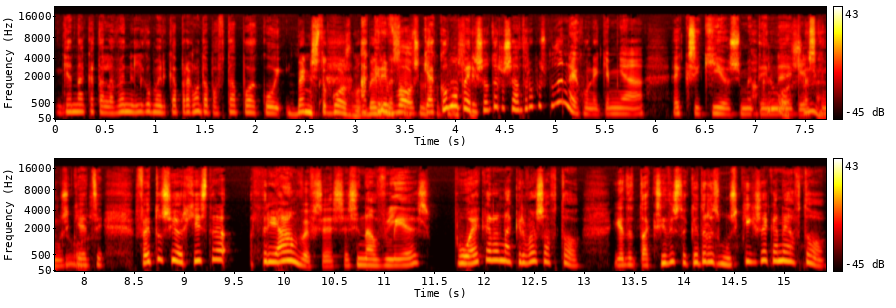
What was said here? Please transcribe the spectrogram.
για να καταλαβαίνει λίγο μερικά πράγματα από αυτά που ακούει. Μπαίνει στον κόσμο. Ακριβώς. Και ακόμα περισσότερο σε ανθρώπους που δεν έχουν και μια εξοικείωση με την ναι, κλασική μουσική. Φέτος η ορχήστρα θριάμβευσε σε συναυλίες που έκαναν ακριβώς αυτό. Γιατί το ταξίδι στο κέντρο της μουσικής έκανε αυτό.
